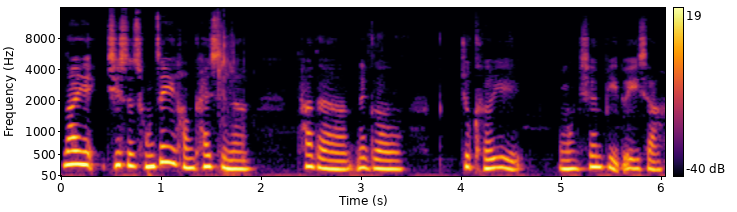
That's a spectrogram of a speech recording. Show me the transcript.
那也其实从这一行开始呢，它的那个就可以，我们先比对一下，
